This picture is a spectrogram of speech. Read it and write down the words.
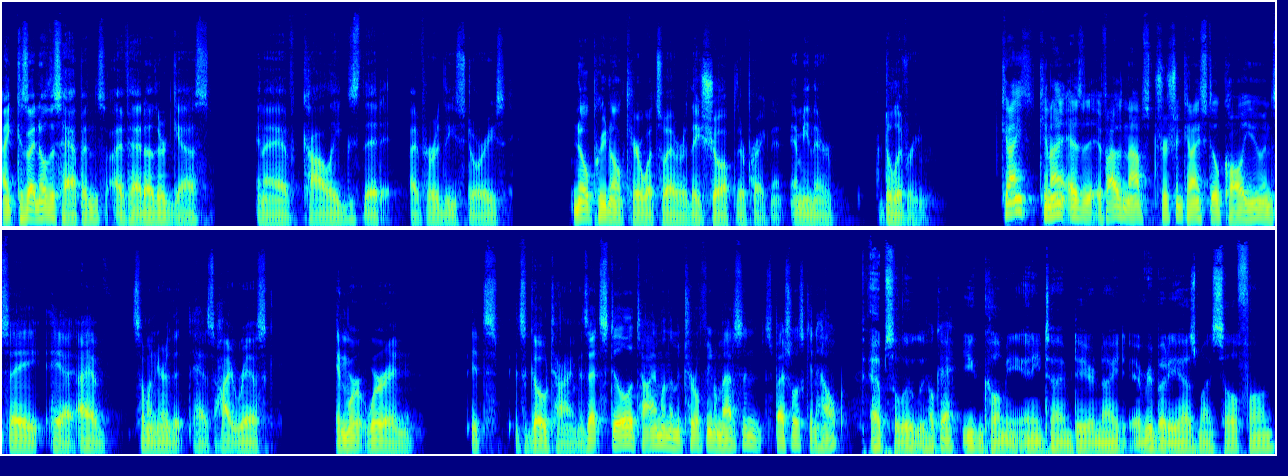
because I, I know this happens, I've had other guests and I have colleagues that I've heard these stories. No prenatal care whatsoever. They show up, they're pregnant. I mean, they're delivering. Can I, can I, as a, if I was an obstetrician, can I still call you and say, hey, I, I have someone here that has high risk, and we're we're in, it's it's go time. Is that still a time when the maternal fetal medicine specialist can help? Absolutely. Okay. You can call me anytime, day or night. Everybody has my cell phone.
